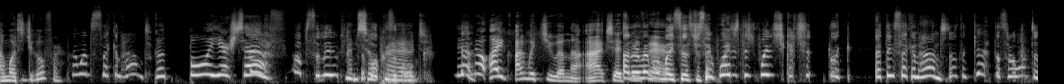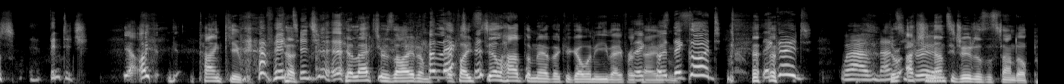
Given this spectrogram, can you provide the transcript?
And what did you go for? I went second hand. Good boy yourself. Absolutely. I'm A so book is a proud. Yeah, no, I, I'm with you on that. Actually, And I remember fair. my sister saying, "Why did they, why did she get like are they second hand?" And I was like, "Yeah, that's what I wanted." vintage. Yeah, I th- yeah, thank you. Vintage. Co- collector's item. If I still had them now, they could go on eBay for They thousands. could. They could. They could. Wow, Nancy actually, Nancy Drew doesn't stand up.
